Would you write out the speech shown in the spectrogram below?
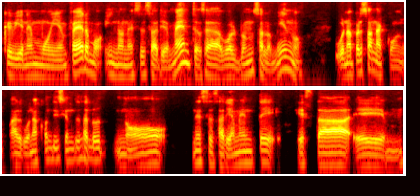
que viene muy enfermo, y no necesariamente, o sea, volvemos a lo mismo. Una persona con alguna condición de salud no necesariamente está em,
